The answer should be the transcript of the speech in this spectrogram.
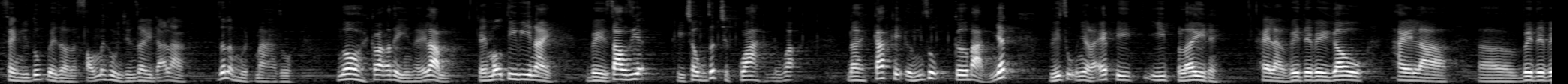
xem YouTube bây giờ là 60 khung trên giây đã là rất là mượt mà rồi. Rồi, các bạn có thể nhìn thấy là cái mẫu TV này về giao diện thì trông rất trực quan, đúng không ạ? Đây, các cái ứng dụng cơ bản nhất, ví dụ như là FPT Play này, hay là VTV Go, hay là Ờ, uh, VTV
